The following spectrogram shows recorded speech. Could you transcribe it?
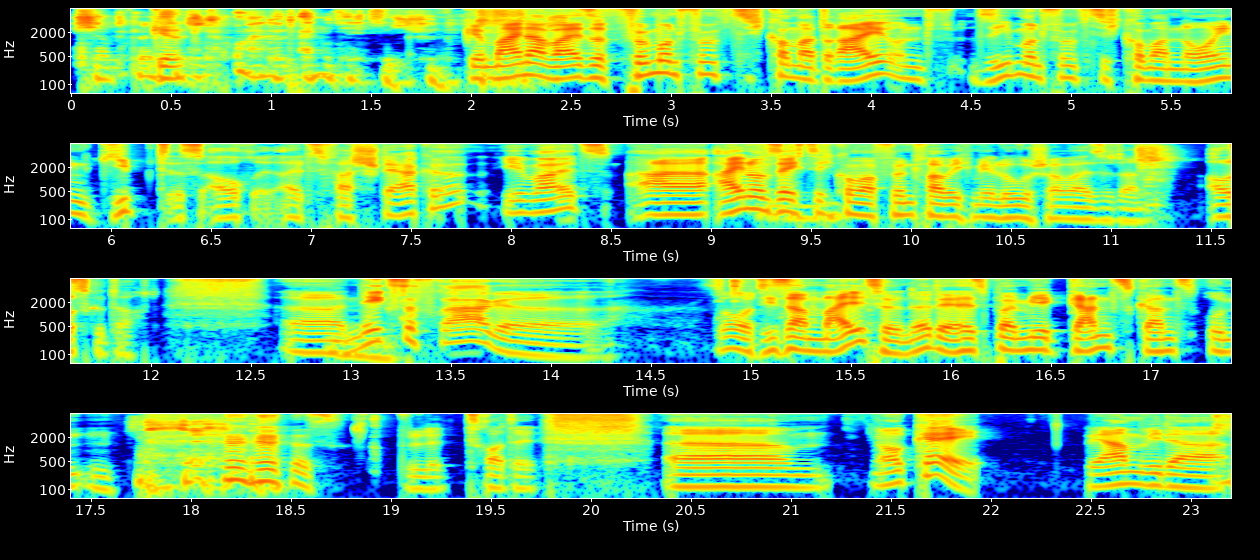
ich habe gleich Ge- gedacht, oh mein Gott, 61. fünf. Gemeinerweise 55,3 und 57,9 gibt es auch als Fassstärke jeweils. Äh, 61,5 habe ich mir logischerweise dann ausgedacht. Äh, Mhm. Nächste Frage. So, dieser Malte, ne, der ist bei mir ganz, ganz unten. das blöd, Trottel. Ähm, okay, wir haben wieder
